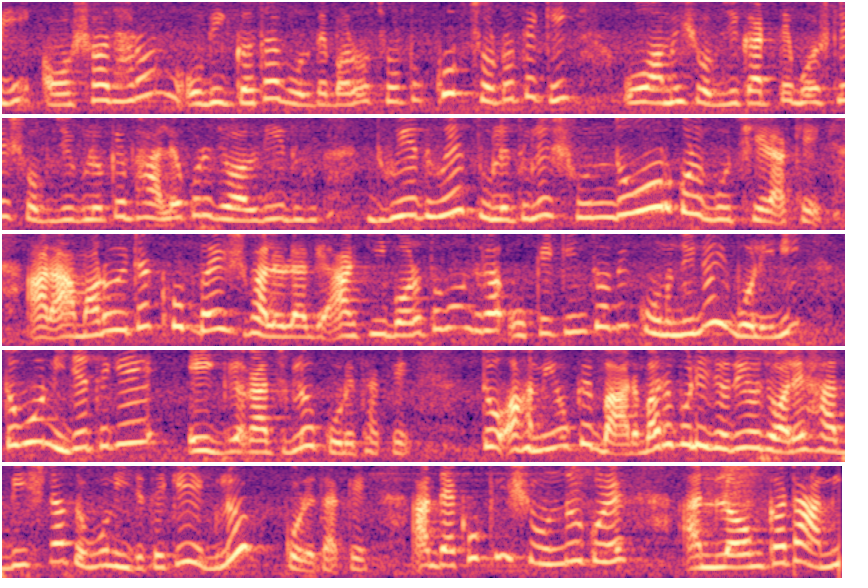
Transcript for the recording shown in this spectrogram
মেয়ে অসাধারণ অভিজ্ঞতা বলতে পারো। ছোট, খুব ছোট থেকেই ও আমি সবজি কাটতে বসলে সবজিগুলোকে ভালো করে জল দিয়ে ধুয়ে ধুয়ে তুলে তুলে সুন্দর করে গুছিয়ে রাখে। আর আমারও এটা খুব বেশ ভালো লাগে। আর কি বলো তো বন্ধুরা, ওকে কিন্তু আমি কোনোদিনই বলিনি, তবুও নিজে থেকে এই কাজগুলো করে থাকে। তো আমি ওকে বারবার বলি, যদিও জলে হাত দিস না তবু নিজে থেকে এগুলো করে থাকে। আর দেখো কি সুন্দর করে, আর লঙ্কাটা আমি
